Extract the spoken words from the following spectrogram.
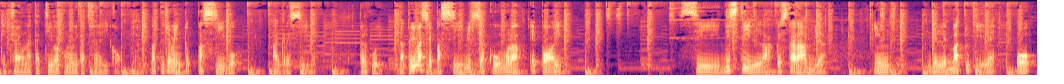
che c'è una cattiva comunicazione di coppia, l'atteggiamento passivo-aggressivo. Per cui dapprima si è passivi, si accumula e poi si distilla questa rabbia in delle battutine o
